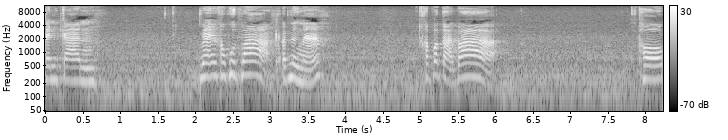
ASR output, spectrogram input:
เป็นการ แม่เขาพูดว่าแป๊บหนึ่งนะ เขาประกาศว่า ท้อง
